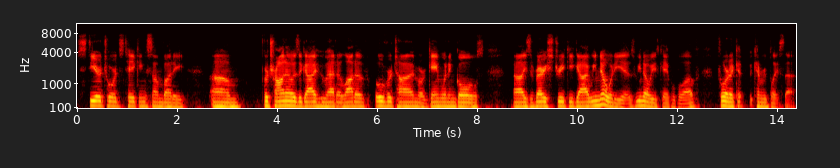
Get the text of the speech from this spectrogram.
steer towards taking somebody. Um, Vatrano is a guy who had a lot of overtime or game-winning goals. Uh, he's a very streaky guy. We know what he is. We know what he's capable of. Florida can, can replace that.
